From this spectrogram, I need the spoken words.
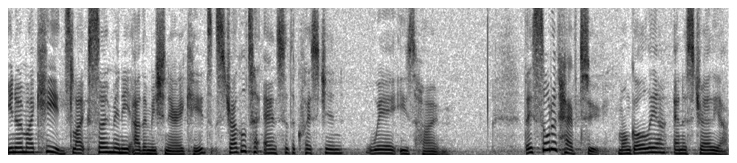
You know, my kids, like so many other missionary kids, struggle to answer the question, where is home? They sort of have two, Mongolia and Australia,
